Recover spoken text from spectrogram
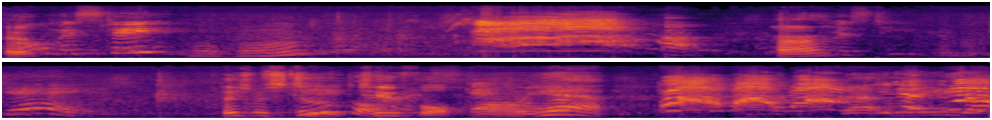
Who? Oh, Misty. Hmm? Huh? Miss T. Day. Who's Miss T? Twoffle. Twoffle. Oh yeah. That You lady know- that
